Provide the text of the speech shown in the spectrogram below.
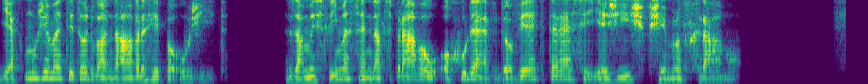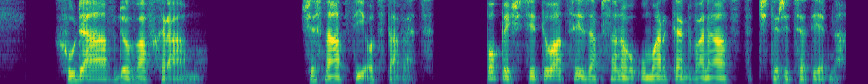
jak můžeme tyto dva návrhy použít. Zamyslíme se nad zprávou o chudé vdově, které si Ježíš všiml v chrámu. Chudá vdova v chrámu 16. odstavec Popiš situaci zapsanou u Marka 12.41.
